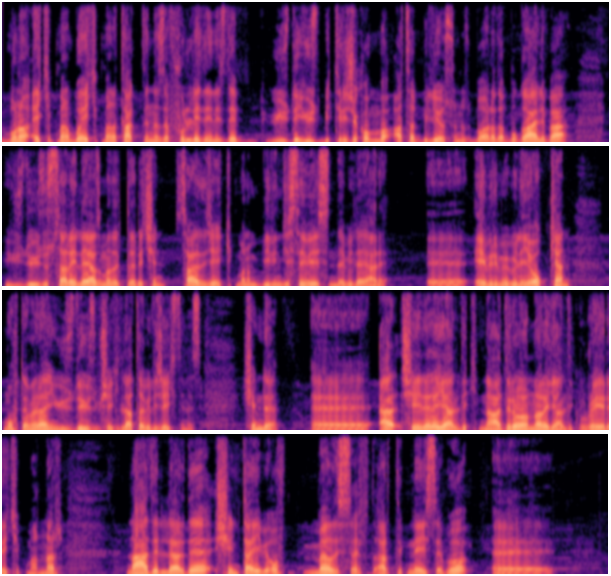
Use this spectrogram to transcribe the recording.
Buna ekipmanı bu ekipmanı taktığınızda fulllediğinizde %100 bitirici combo atabiliyorsunuz. Bu arada bu galiba %100'ü sarıyla yazmadıkları için sadece ekipmanın birinci seviyesinde bile yani e, evrimi bile yokken muhtemelen %100 bir şekilde atabileceksiniz. Şimdi e, er- şeylere geldik. Nadir olanlara geldik. Bu rare ekipmanlar. Nadirlerde Shintai of Malice artık neyse bu. E,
